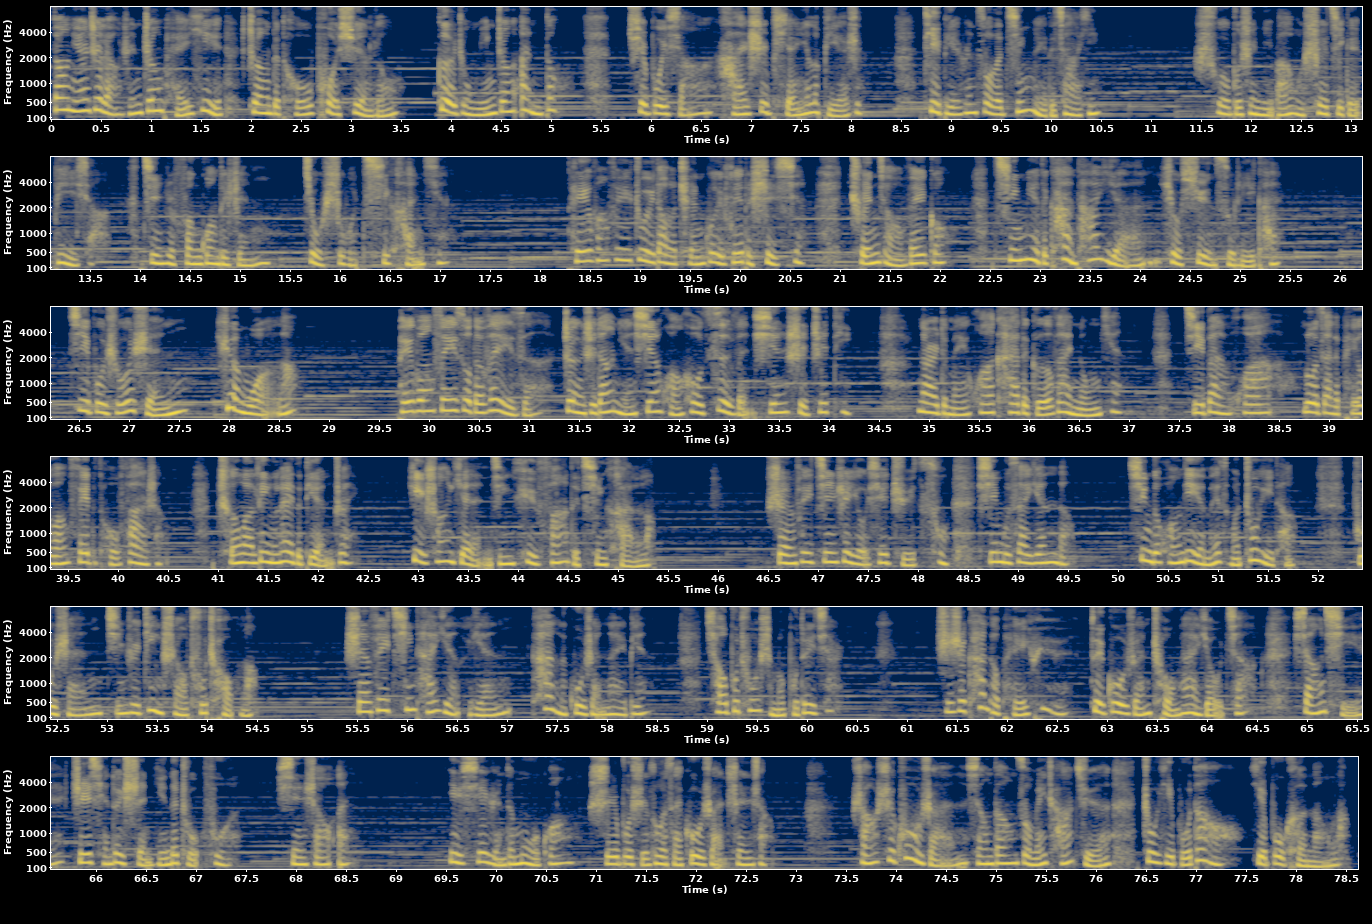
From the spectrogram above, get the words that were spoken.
当年这两人争裴义，争得头破血流，各种明争暗斗，却不想还是便宜了别人，替别人做了精美的嫁衣。若不是你把我设计给陛下，今日风光的人就是我戚寒烟。裴王妃注意到了陈贵妃的视线，唇角微勾，轻蔑的看他一眼，又迅速离开。技不如人，怨我了。裴王妃坐的位子，正是当年先皇后自刎仙逝之地，那儿的梅花开得格外浓艳，几瓣花落在了裴王妃的头发上。成了另类的点缀，一双眼睛愈发的清寒了。沈妃今日有些局促，心不在焉的，幸得皇帝也没怎么注意她，不然今日定是要出丑了。沈妃轻抬眼帘看了顾阮那边，瞧不出什么不对劲儿，只是看到裴玉对顾阮宠爱有加，想起之前对沈吟的嘱咐，心稍安。一些人的目光时不时落在顾阮身上，饶是顾阮想当做没察觉、注意不到，也不可能了。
